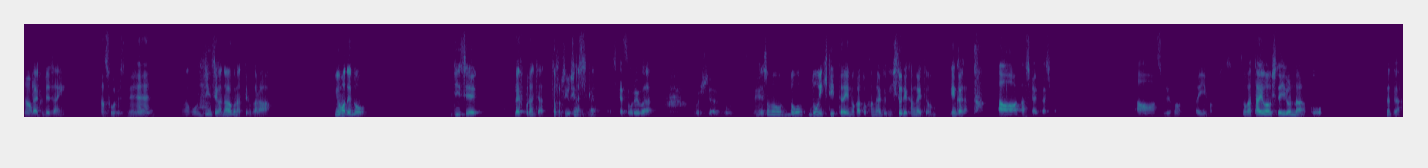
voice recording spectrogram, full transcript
ライフデザイン。あそうですね。人生が長くなってるから今までの人生ライフプランじゃ多分通用しないんでね確かにそれはおっしゃる通りですね。でそのどうどう生きていったらいいのかと考えるときに一人で考えても限界があると。ああ、確かに確かに。ああ、それはいい話ですね。だから対話をしていろんなこうなんか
